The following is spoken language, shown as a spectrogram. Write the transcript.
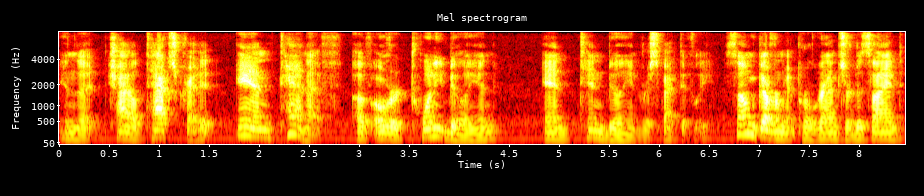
in the child tax credit and TANF of over 20 billion and 10 billion respectively. Some government programs are designed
